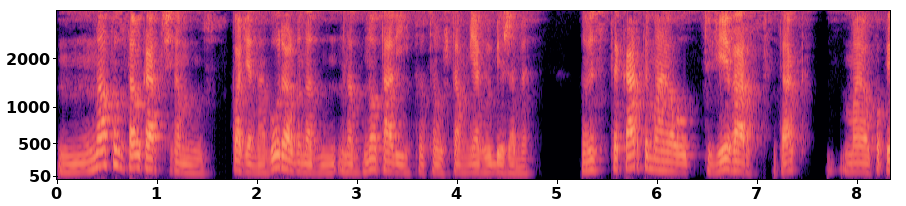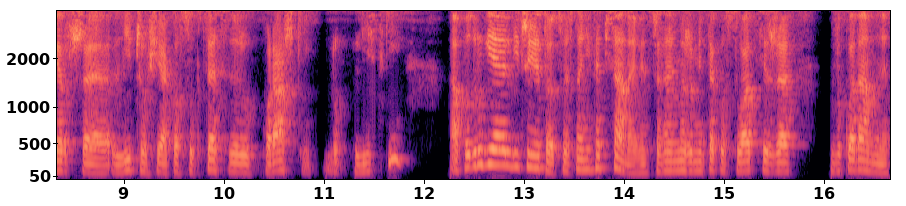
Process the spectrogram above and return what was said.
No a pozostałe karty się tam wkładzie na górę albo na, na dno talii, to, to już tam jak wybierzemy. No więc te karty mają dwie warstwy, tak? Mają po pierwsze, liczą się jako sukcesy lub porażki lub listki, a po drugie liczy się to, co jest na nich napisane, więc czasami możemy mieć taką sytuację, że wykładamy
